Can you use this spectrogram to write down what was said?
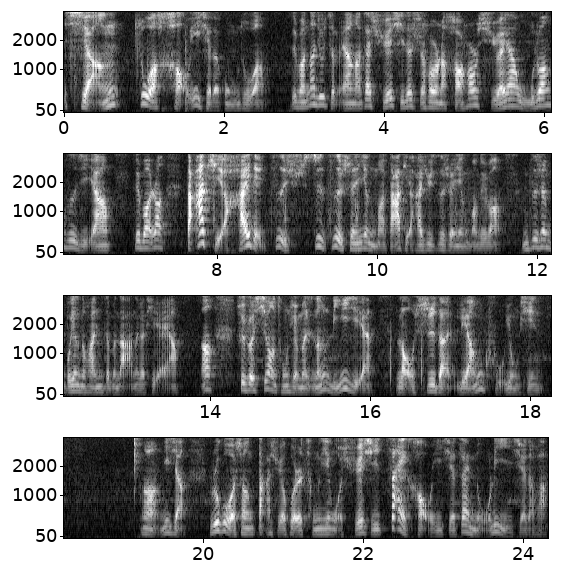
想做好一些的工作，对吧？那就怎么样啊？在学习的时候呢，好好学呀，武装自己呀，对吧？让打铁还得自自自身硬嘛，打铁还需自身硬嘛，对吧？你自身不硬的话，你怎么打那个铁呀？啊，所以说希望同学们能理解老师的良苦用心，啊，你想。如果我上大学，或者曾经我学习再好一些、再努力一些的话，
